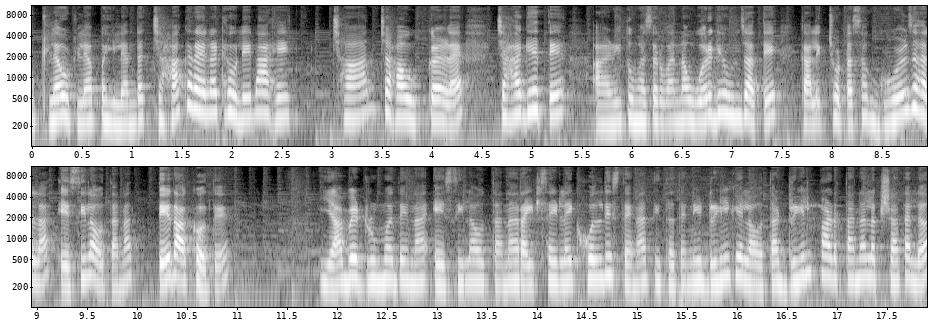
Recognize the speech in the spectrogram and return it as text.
उठल्या उठल्या पहिल्यांदा चहा करायला ठेवलेला आहे. छान चहा उकळलाय. चहा घेते आणि तुम्हा सर्वांना वर घेऊन जाते. काल एक छोटासा घोळ झाला. ए सी लावताना ते दाखवते. या बेडरूममध्ये ना ए सी लावताना राईट साईडला एक होल दिसते ना तिथं त्यांनी ड्रिल केला होता. ड्रिल पाडताना लक्षात आलं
